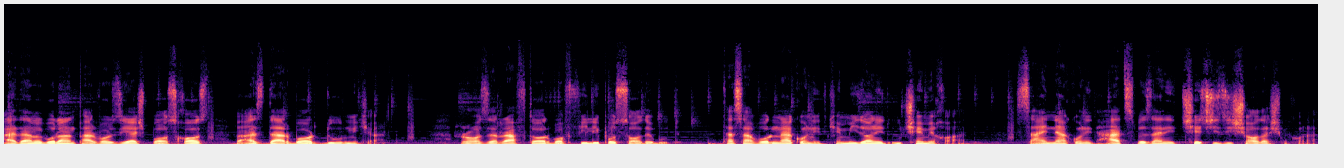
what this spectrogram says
عدم بلند پروازیش بازخواست و از دربار دور می کرد. راز رفتار با فیلیپو ساده بود. تصور نکنید که می‌دانید او چه می خواهد. سعی نکنید حدس بزنید چه چیزی شادش می کند.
